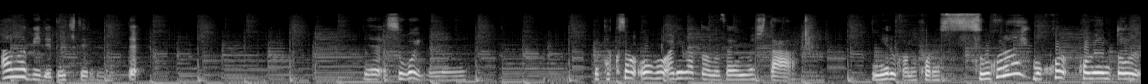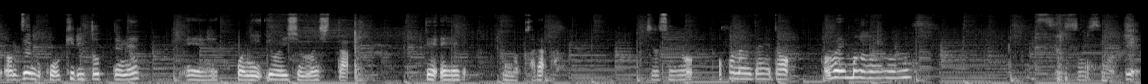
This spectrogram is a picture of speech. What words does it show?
アワビでできてるんだって。ね、すごいよねで。たくさん応募ありがとうございました。見えるかな？これすごくない？もうココメントを全部こう切り取ってね、えー、ここに用意しました。で、えー、今から抽選を行いたいと思います。そうそうそう。で、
